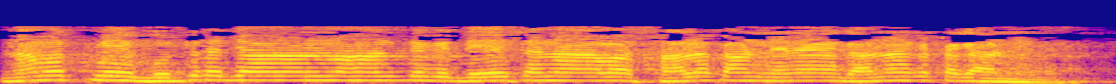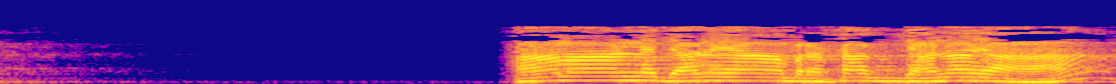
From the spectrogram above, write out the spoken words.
නමුත් මේ බුදුරජාණන් වහන්සේගේ දේශනාව සලකන්නේ නැහැ ගණනකට ගන්නෙ නැහැ. සාමාන්‍ය ජනයා ප්‍රත්‍යඥයා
